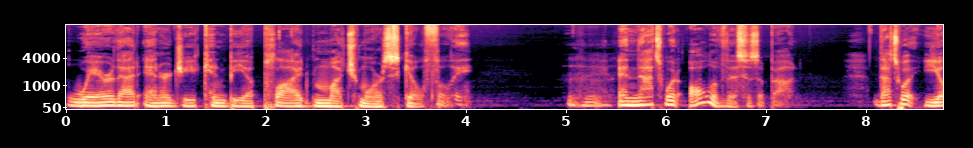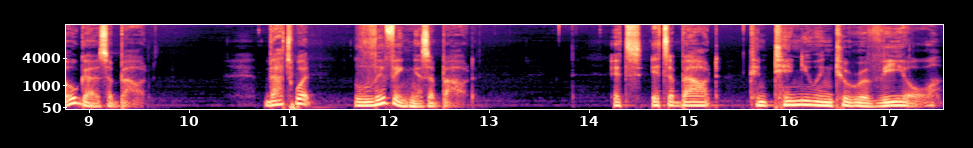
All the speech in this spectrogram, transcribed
where that energy can be applied much more skillfully. Mm-hmm. And that's what all of this is about. That's what yoga is about. That's what living is about. It's, it's about continuing to reveal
